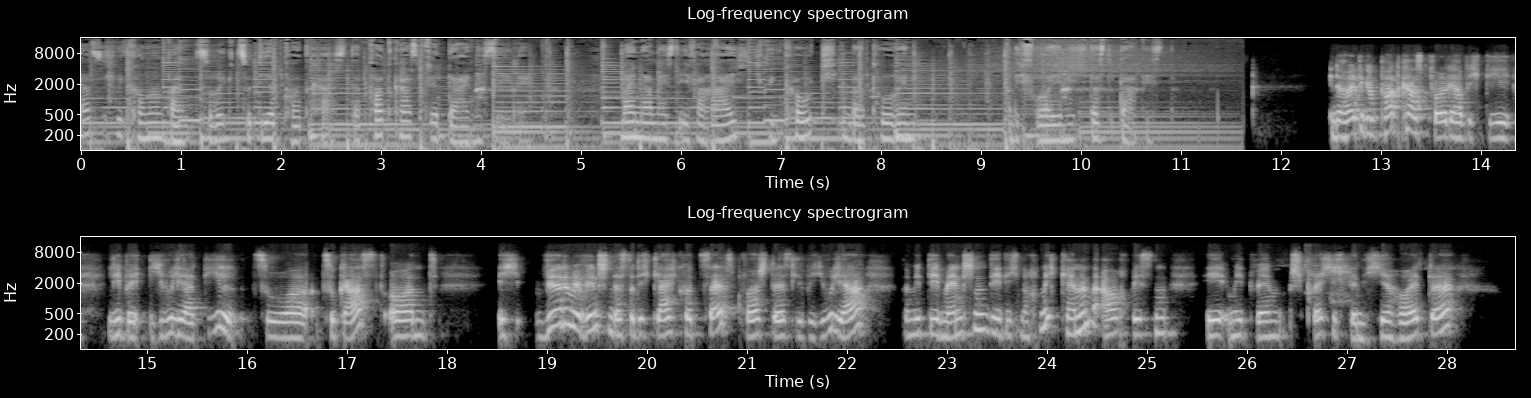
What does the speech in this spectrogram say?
Herzlich willkommen beim Zurück zu dir Podcast, der Podcast für deine Seele. Mein Name ist Eva Reich, ich bin Coach und Autorin und ich freue mich, dass du da bist. In der heutigen Podcast-Folge habe ich die liebe Julia Diel zu, zu Gast und ich würde mir wünschen, dass du dich gleich kurz selbst vorstellst, liebe Julia, damit die Menschen, die dich noch nicht kennen, auch wissen, hey, mit wem spreche ich denn hier heute?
